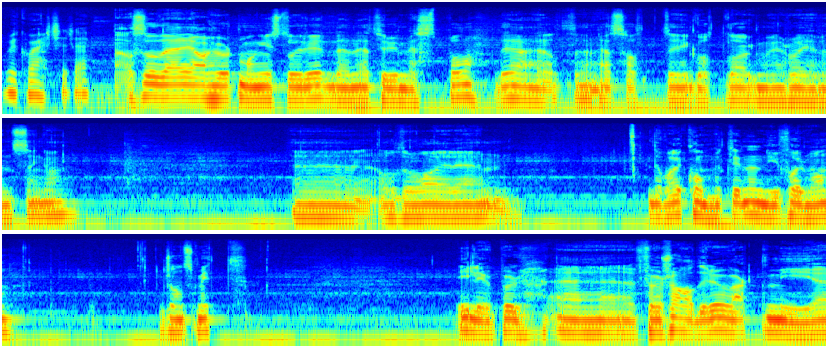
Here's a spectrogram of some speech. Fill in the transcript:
regretted it. Altså det, jeg har hørt mange historier. Den jeg tror mest på, det er at jeg satt i godt lag med Roy Evans en gang. Eh, og det var eh, Det var kommet inn en ny formann, John Smith, i Liverpool. Eh, før så hadde det jo vært mye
